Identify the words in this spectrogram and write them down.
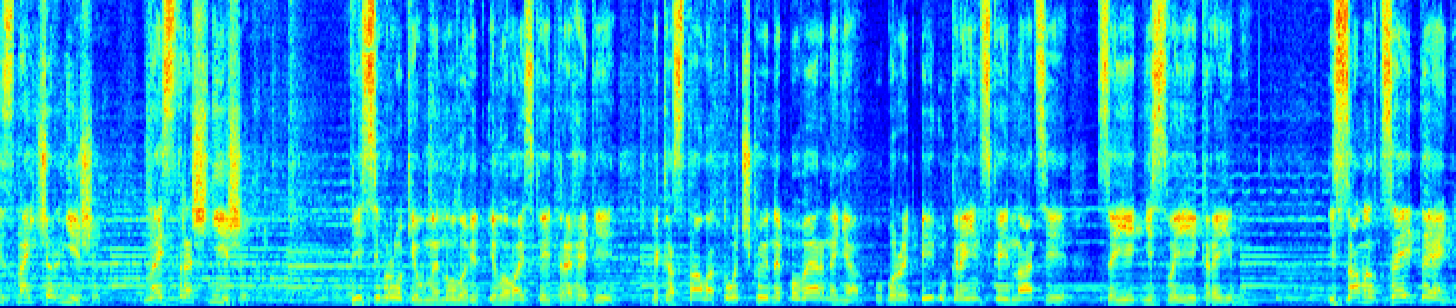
із найчорніших, найстрашніших. Вісім років минуло від Іловайської трагедії, яка стала точкою неповернення у боротьбі української нації за єдність своєї країни. І саме в цей день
